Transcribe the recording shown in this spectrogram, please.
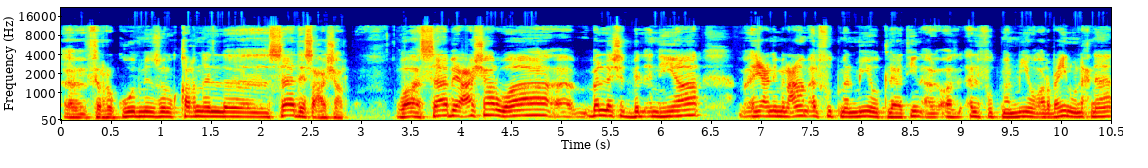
في الركود منذ القرن السادس عشر. والسابع عشر وبلشت بالانهيار يعني من عام 1830 1840 ونحن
